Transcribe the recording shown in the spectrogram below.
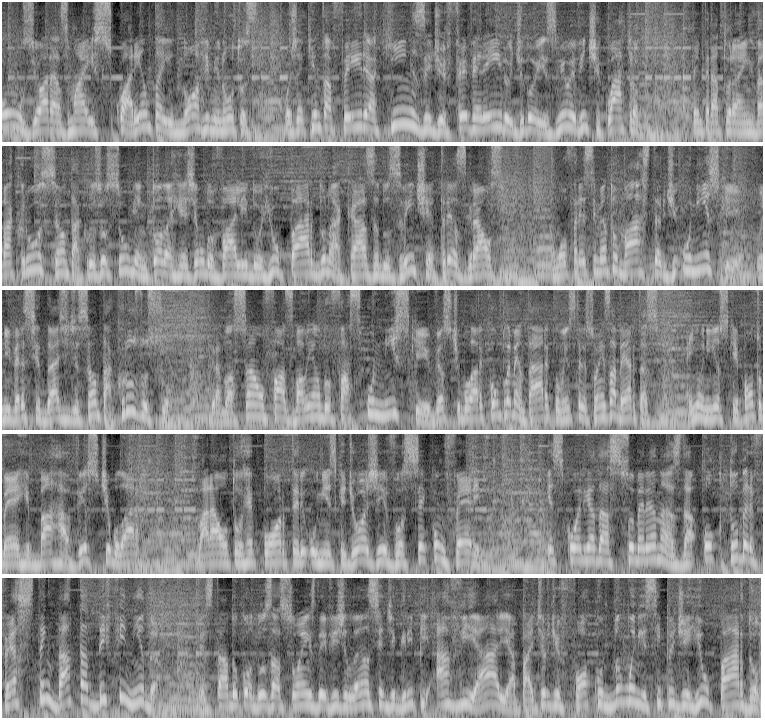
11 horas mais 49 minutos. Hoje é quinta-feira, 15 de fevereiro de 2024. Temperatura em Veracruz, Santa Cruz do Sul e em toda a região do Vale do Rio Pardo na casa dos 23 graus. Um oferecimento master de Unisque, Universidade de Santa Cruz do Sul. Graduação faz valendo, faz Unisque, vestibular complementar com inscrições abertas em unisque.br barra vestibular. Para Auto Repórter Unisque de hoje, você confere. Escolha das soberanas da Oktoberfest tem data definida. Estado conduz ações de vigilância de gripe aviária a partir de foco no município de Rio Pardo.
